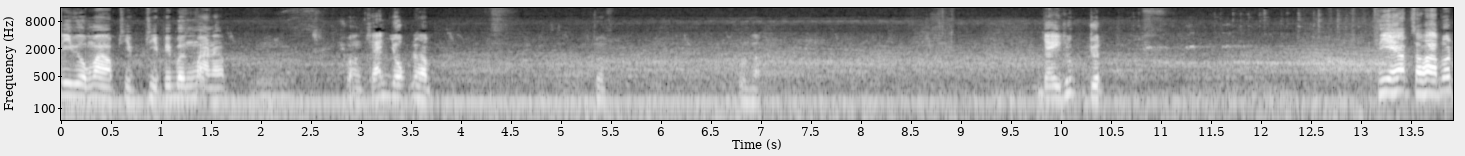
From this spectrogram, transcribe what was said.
รีวิวมาครับที่ที่ไปเบิ้งมานะครับอืมช่วงแขนยกนะครับดูดูครับใหญ่ทุกจุด นี่ครับ สภาพรถ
